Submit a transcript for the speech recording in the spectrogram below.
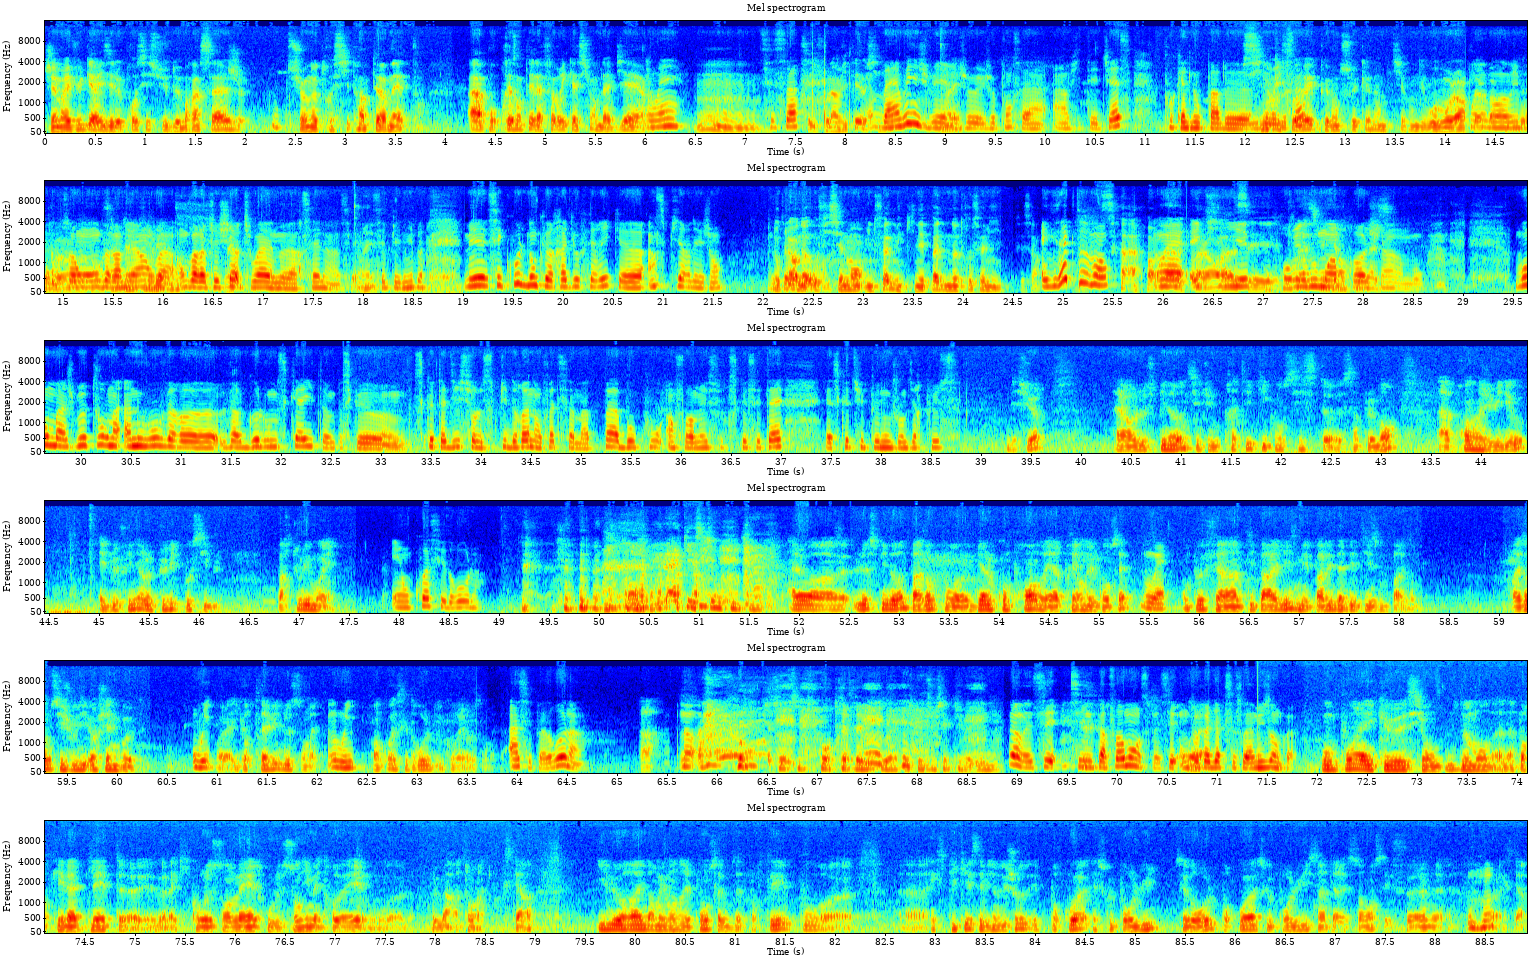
J'aimerais vulgariser le processus de brassage sur notre site internet. Ah, pour présenter la fabrication de la bière. Ouais, Hmm, c'est ça. Il faut l'inviter aussi. Ben oui, je, vais, Ouais. je, je pense à, à inviter Jess pour qu'elle nous parle de, de Sinon, tout il ça. faudrait que l'on se cale un petit rendez-vous. Bon, alors, Ouais, là, bon, par oui, contre, bon, va- ça, va on verra bien, on va, on va réfléchir. Ouais. Tu vois, elle me harcèle, hein, c'est, pénible. Mais c'est cool, donc euh, Radio Férique euh, inspire les gens. Donc là, on a officiellement une fan, mais qui n'est pas de notre famille, c'est ça? Exactement. Ça, alors Ouais, là, et alors là, qui est- c'est... Progresse, plus ou moins proche. hein, bon. Bon, bah, je me tourne à nouveau vers, euh, vers Gollum Skate parce que euh, ce que tu as dit sur le speedrun, en fait, ça m'a pas beaucoup informé sur ce que c'était. Est-ce que tu peux nous en dire plus? Bien sûr. Alors le speedrun, c'est une pratique qui consiste euh, simplement à prendre un jeu vidéo et de le finir le plus vite possible, par tous les moyens. Et en quoi c'est drôle? La question qui tue. Alors euh, le speedrun, par exemple, pour euh, bien le comprendre et appréhender le concept, Ouais, on peut faire un petit parallélisme et parler d'athlétisme, par exemple. Par exemple, si je vous dis Usain Bolt, oui, voilà, il court très vite le 100 mètres. oui. En quoi c'est drôle de courir le 100 mètres? Ah, c'est pas drôle. hein. Ah. Non, Sauf si tu cours très très vite, ouais, parce que tu sais que tu vas gagner. non mais c'est, c'est une performance. Mais on Voilà. peut pas dire que ce soit amusant, quoi. Mon point est que si on demande à n'importe quel athlète euh, voilà, qui court le 100 mètres ou le 110 mètres haies ou euh, le marathon, etc., il aura énormément de réponses à vous apporter pour euh, expliquer sa vision des choses et pourquoi est-ce que pour lui c'est drôle, pourquoi est-ce que pour lui c'est intéressant, c'est fun, euh, Mhm. voilà, etc.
